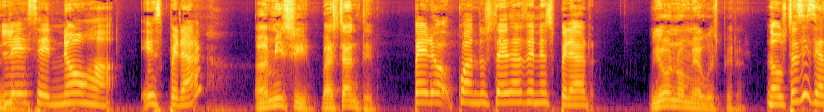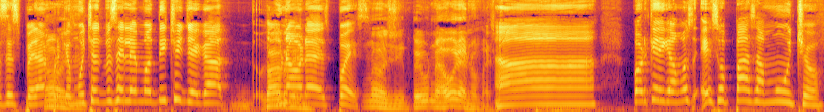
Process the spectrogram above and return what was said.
les enoja esperar? A mí sí, bastante. Pero cuando ustedes hacen esperar, Yo no me hago esperar. No, usted sí se hace esperar, No, porque sí. muchas veces le hemos dicho y llega Tarde. una hora después. No, sí, pero una hora nomás. Ah, porque digamos, eso pasa mucho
